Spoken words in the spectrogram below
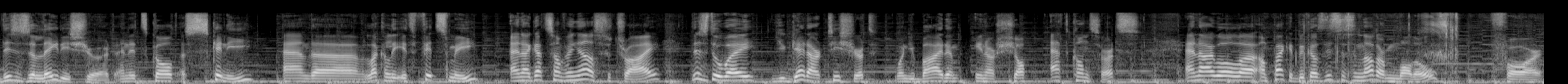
This is a ladies shirt and it's called a skinny and uh, luckily it fits me. And I got something else to try. This is the way you get our t-shirt when you buy them in our shop at concerts. And I will uh, unpack it because this is another model for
